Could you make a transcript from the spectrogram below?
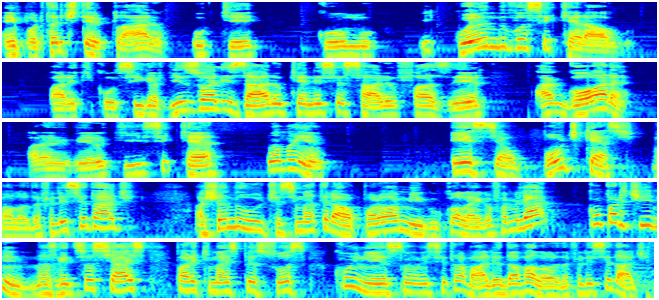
É importante ter claro o que, como e quando você quer algo para que consiga visualizar o que é necessário fazer agora para viver o que se quer no amanhã. Este é o podcast Valor da Felicidade. Achando útil esse material para o amigo, colega ou familiar, compartilhem nas redes sociais para que mais pessoas conheçam esse trabalho da Valor da Felicidade.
